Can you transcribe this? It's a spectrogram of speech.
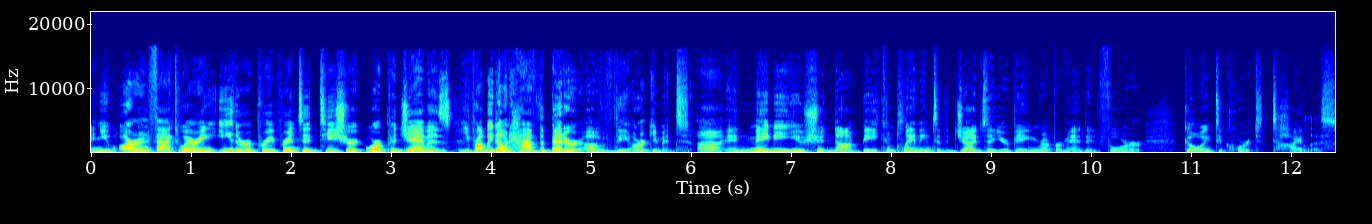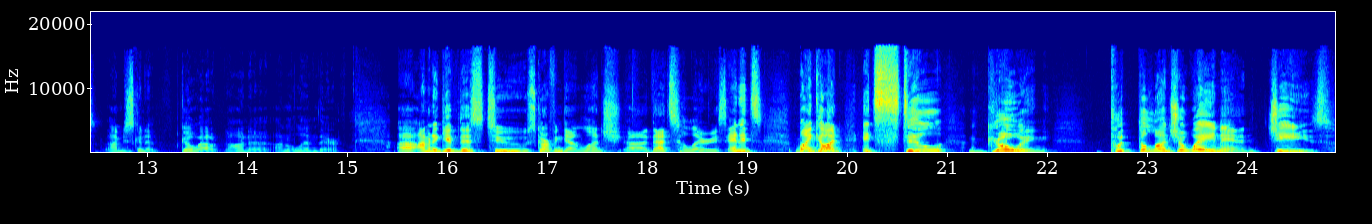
and you are in fact wearing either a pre printed t shirt or pajamas, you probably don't have the better of the argument. Uh, and maybe you should not be complaining to the judge that you're being reprimanded for going to court tieless. I'm just gonna go out on a on a limb there. Uh, I'm gonna give this to scarfing down lunch. Uh, that's hilarious, and it's my God, it's still going. Put the lunch away, man. Jeez.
